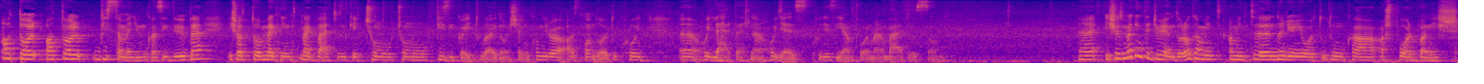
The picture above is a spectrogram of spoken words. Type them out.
attól, attól visszamegyünk az időbe, és attól megint megváltozik egy csomó-csomó fizikai tulajdonságunk, amiről azt gondoltuk, hogy, hogy lehetetlen, hogy ez, hogy ez ilyen formán változzon. És ez megint egy olyan dolog, amit, amit nagyon jól tudunk a, a sportban is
